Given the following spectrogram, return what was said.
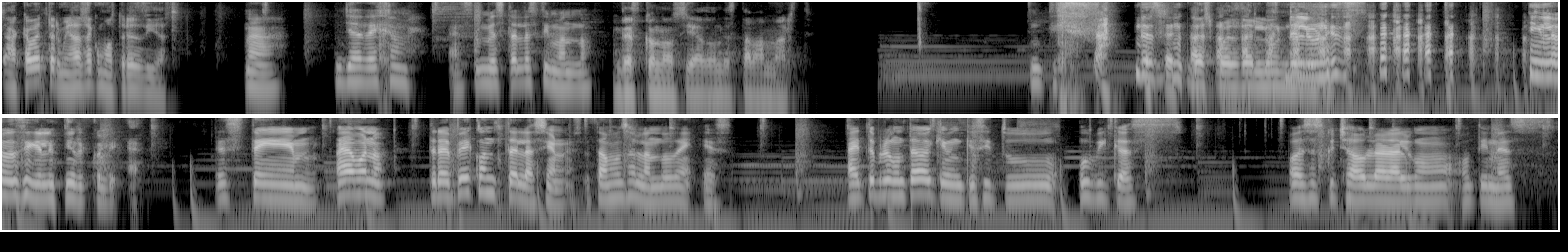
acaba de terminar hace como tres días. Ah, ya déjame. Así me está lastimando. Desconocía dónde estaba Marte. Des- Después del lunes. de lunes. y luego sigue el miércoles. Este. Ah, bueno, terapia de constelaciones. Estamos hablando de eso. Ahí te preguntaba, Kevin, que si tú ubicas o has escuchado hablar algo o tienes.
